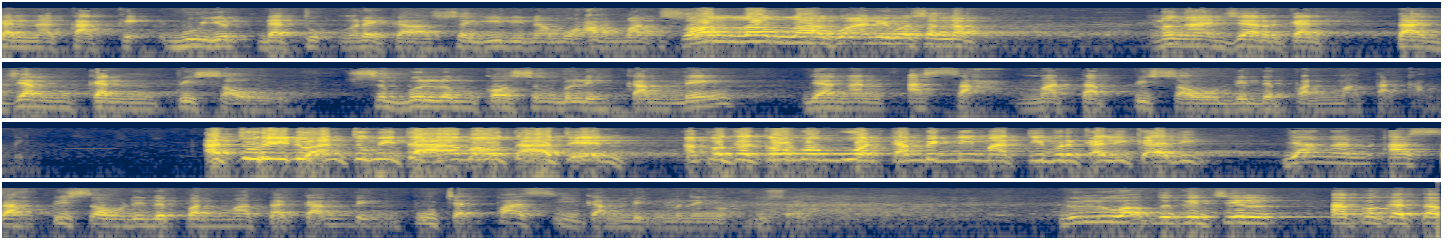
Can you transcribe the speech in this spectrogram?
karena kakek buyut datuk mereka Sayyidina Muhammad sallallahu alaihi wasallam mengajarkan tajamkan pisau. Sebelum kau sembelih kambing jangan asah mata pisau di depan mata kambing. Aturidu antumita mau taatin apakah kau membuat kambing ini mati berkali-kali? Jangan asah pisau di depan mata kambing. Pucat pasi kambing menengok pisau. Dulu waktu kecil apa kata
